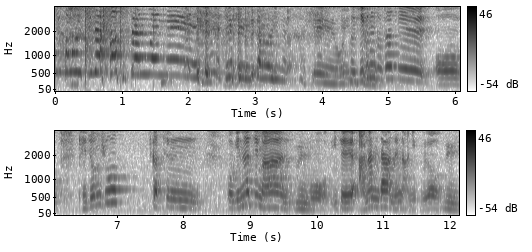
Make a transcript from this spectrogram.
창원 씨랑 딱 맞네. 네, 창원이. 네, 어떤 네, 지금도 사실 어, 개점 휴업 같은 거긴 하지만 네. 뭐 이제 안 한다는 아니고요. 네.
